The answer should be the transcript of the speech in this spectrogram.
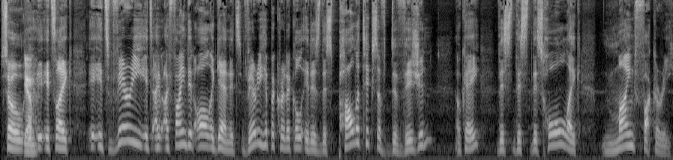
So Yeah. i- it's like it's very it's I, I find it all again it's very hypocritical. It is this politics of division okay this this this whole like mind fuckery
